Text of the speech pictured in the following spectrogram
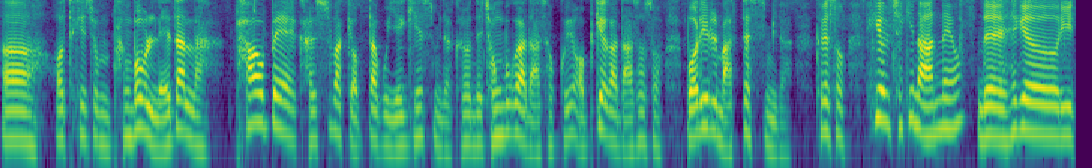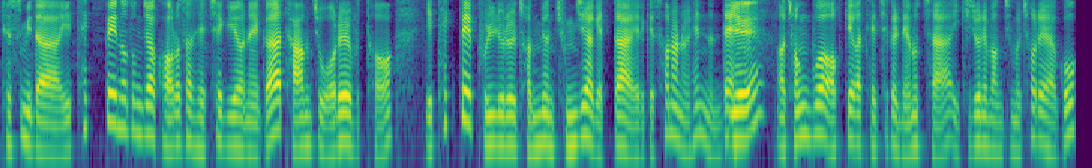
어, 어떻게 좀 방법을 내달라. 파업에 갈 수밖에 없다고 얘기했습니다. 그런데 정부가 나섰고요. 업계가 나서서 머리를 맞댔습니다. 그래서 해결책이 나왔네요. 네, 해결이 됐습니다. 이 택배 노동자 과로사 대책위원회가 다음 주 월요일부터 이 택배 분류를 전면 중지하겠다 이렇게 선언을 했는데 예? 어, 정부와 업계가 대책을 내놓자 이 기존의 방침을 철회하고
